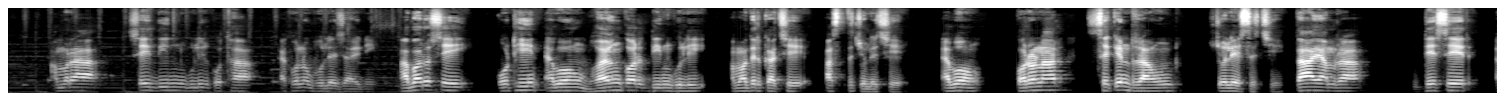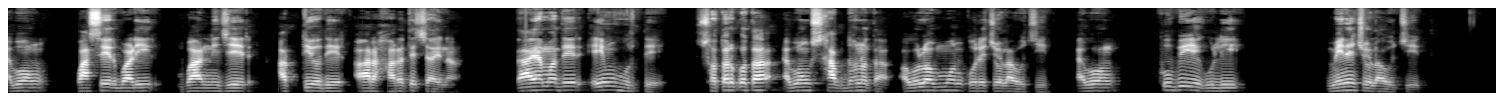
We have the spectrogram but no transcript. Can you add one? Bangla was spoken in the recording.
আমরা সেই দিনগুলির কথা এখনও ভুলে যায়নি। আবারও সেই কঠিন এবং ভয়ঙ্কর দিনগুলি আমাদের কাছে আসতে চলেছে এবং করোনার সেকেন্ড রাউন্ড চলে এসেছে। তাই আমরা দেশের এবং পাশের বাড়ির বা নিজের আত্মীয়দের আর হারাতে চাই না। তাই আমাদের এই মুহূর্তে সতর্কতা এবং সাবধানতা অবলম্বন করে চলা উচিত এবং খুবই এগুলি মেনে চলা উচিত।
